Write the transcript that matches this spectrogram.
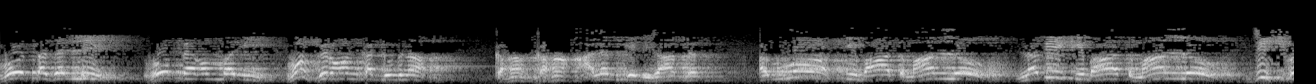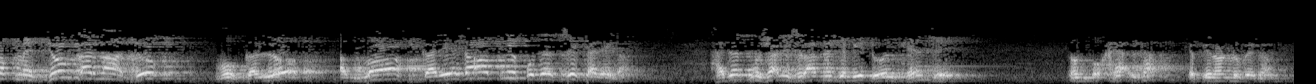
وہ تجلی، وہ پیغمبری، وہ فرون کا ڈوبنا۔ کہاں کہاں عالم کے نظام میں اللہ کی بات مان لو، نبی کی بات مان لو، جس وقت میں جو کرنا، جو وہ کر لو، اللہ کرے گا اپنی قدرت سے کرے گا۔ حضرت مشال اسلام نے جب یہ ڈول کھینچے، تو ان کو خیال تھا کہ پھر ڈوبے گا۔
